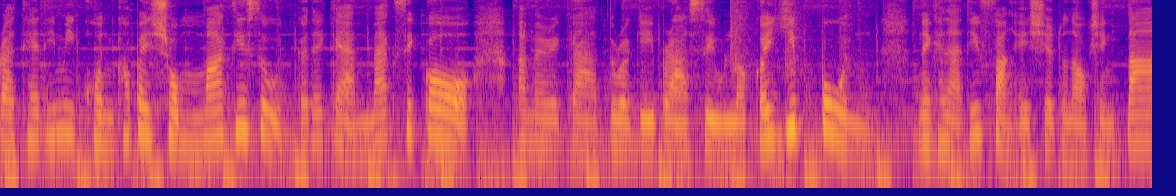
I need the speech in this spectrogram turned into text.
ประเทศที่มีคนเข้าไปชมมากที่สุดก็ได้แก่เม็กซิโกอเมริกา ตุรกี บราซิล แล้วก็ญี่ปุ่น ในขณะที่ฝั่งเอเชียตะวันออกเฉียงใต้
